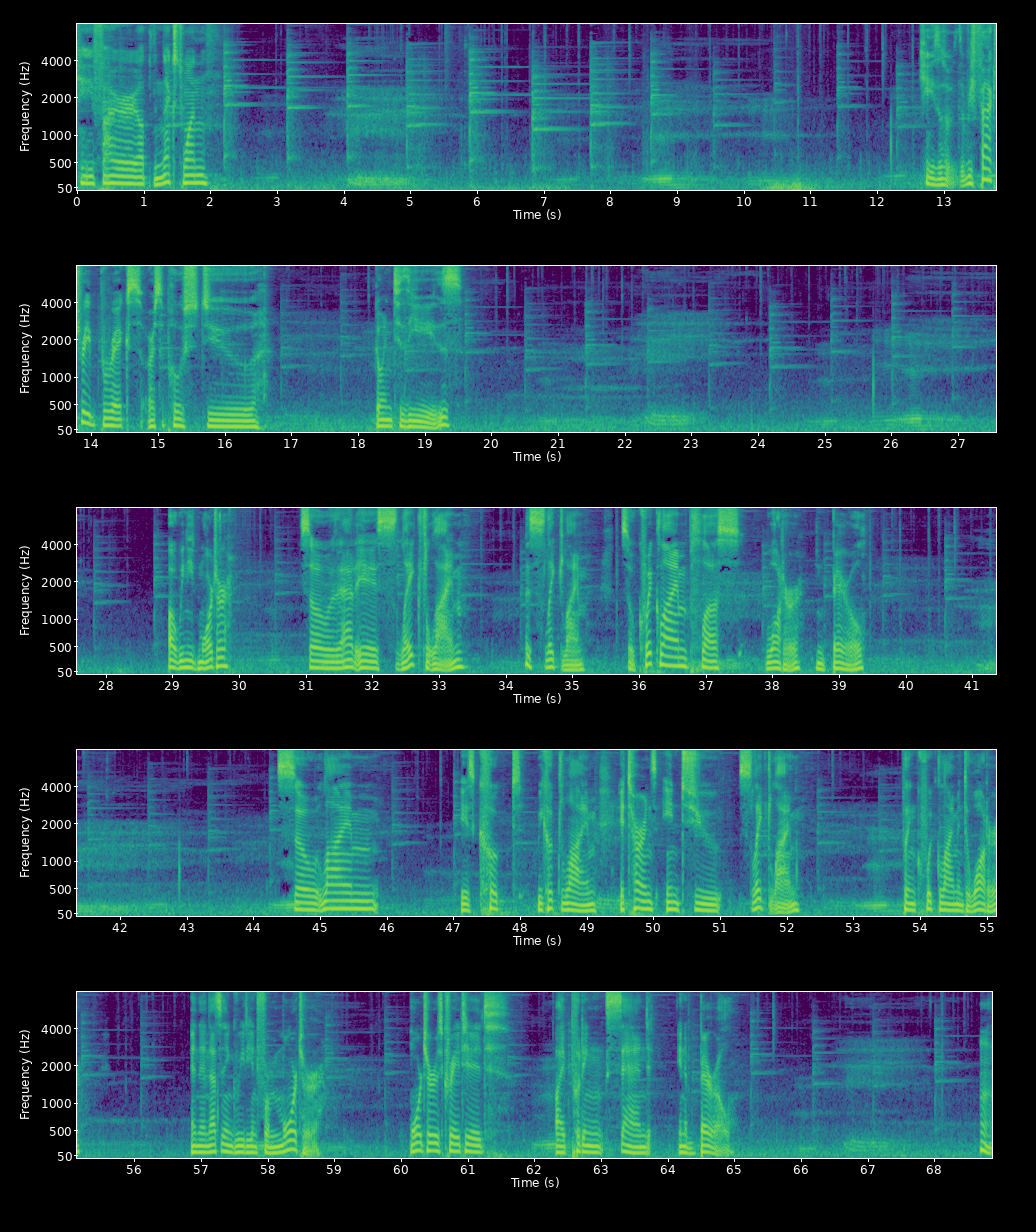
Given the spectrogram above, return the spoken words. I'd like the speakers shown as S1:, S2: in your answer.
S1: Okay, fire up the next one. Okay, so the refractory bricks are supposed to go into these. Oh, we need mortar? So that is slaked lime. What is slaked lime? So quick lime plus water in barrel. So lime is cooked, we cooked lime, it turns into slaked lime, putting quick lime into water. And then that's an ingredient for mortar. Mortar is created by putting sand in a barrel. Hmm.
